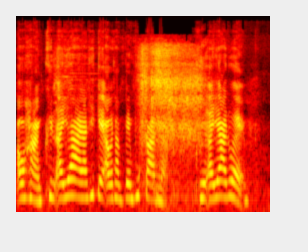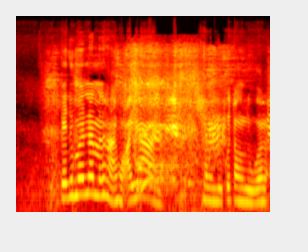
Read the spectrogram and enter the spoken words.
เอาหางคืนอาญานะที่แกเอาไปทำเป็นผู้กันน่ะ คืนอาญาด้วย แกดูไหมนั่นมันหางของอาญาน่ะถ้าไม่รู้ก็ต้องรู้แล้วล่ะ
